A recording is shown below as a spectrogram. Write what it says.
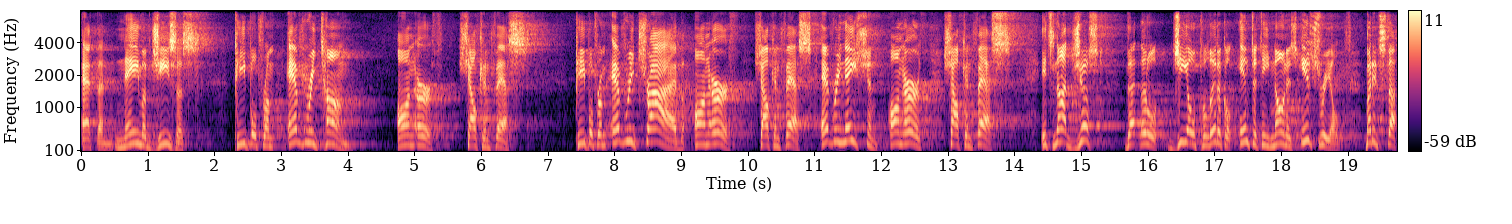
at the name of Jesus, people from every tongue on earth shall confess. People from every tribe on earth shall confess. Every nation on earth shall confess. It's not just that little geopolitical entity known as Israel, but it's the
